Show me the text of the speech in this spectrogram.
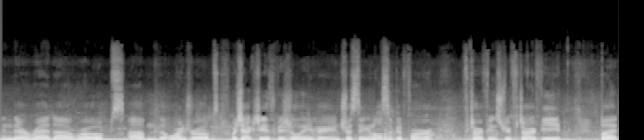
in their red uh, robes, um, the orange robes, which actually is visually very interesting and also good for photography and street photography. But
